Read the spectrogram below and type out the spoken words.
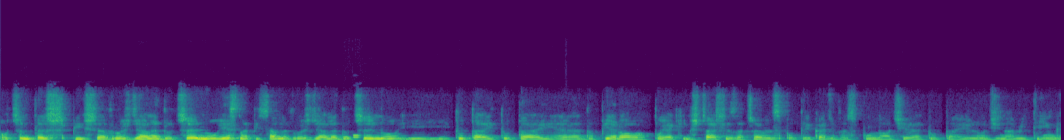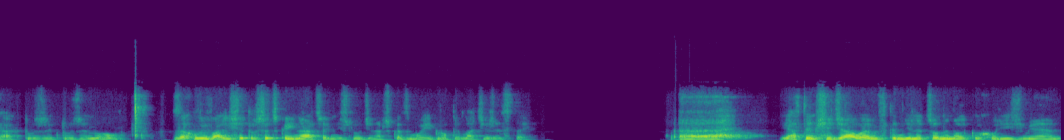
o czym też piszę w rozdziale do czynu, jest napisane w rozdziale do czynu i, i tutaj, tutaj dopiero po jakimś czasie zacząłem spotykać we wspólnocie tutaj ludzi na meetingach, którzy, którzy no, zachowywali się troszeczkę inaczej niż ludzie na przykład z mojej grupy macierzystej. Ja w tym siedziałem, w tym nieleczonym alkoholizmie,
